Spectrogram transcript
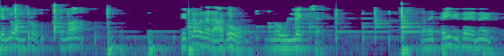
છેલ્લો અંતરો એમાં કેટલા બધા રાગોનો ઉલ્લેખ છે. અને કઈ રીતે એને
